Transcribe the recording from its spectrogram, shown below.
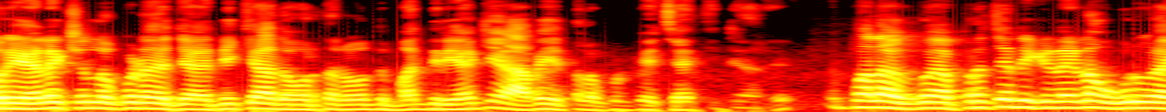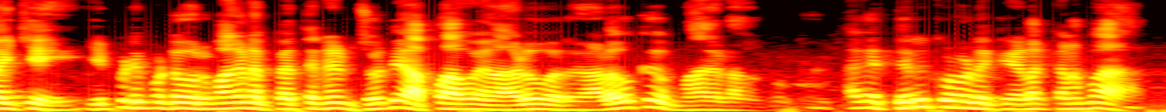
ஒரு எலெக்ஷனில் கூட ஜ நிற்காத ஒருத்தர் வந்து மந்திரியாக்கி அவையத்தில் கொண்டு போய் சேர்த்திட்டாரு. பல பிரச்சனைகளெல்லாம் உருவாக்கி இப்படிப்பட்ட ஒரு மகனை பெத்தனேன்னு சொல்லி அப்பாவை அழுவுற அளவுக்கு மகனாக கொண்டு போய் திருக்குறளுக்கு இலக்கணமாக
